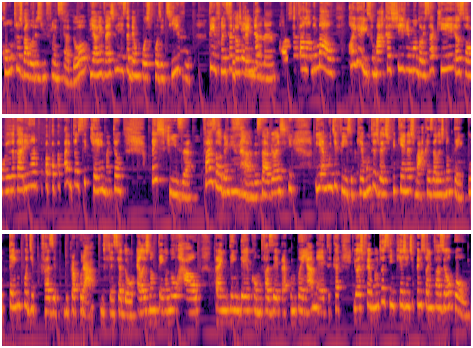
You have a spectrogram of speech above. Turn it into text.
contra os valores do influenciador e ao invés de ele receber um post positivo, tem influenciador que ainda né? posta falando mal. Olha isso, marca X me mandou isso aqui, eu sou vegetariano, papapá, então se queima. Então, pesquisa, faz organizado, sabe? Eu acho que. E é muito difícil, porque muitas vezes pequenas marcas elas não têm o tempo de fazer, de procurar influenciador, elas não têm o know-how para entender como fazer, para acompanhar a métrica. E eu acho que foi muito assim que a gente pensou em fazer o Gol,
